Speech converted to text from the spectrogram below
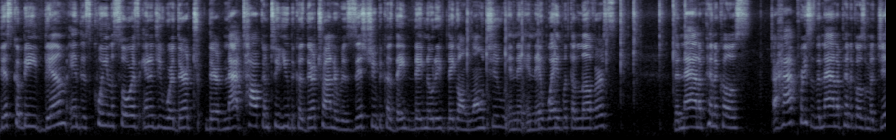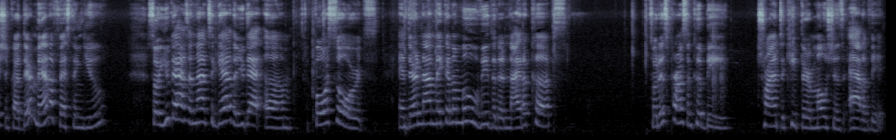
this could be them in this Queen of Swords energy where they're they're not talking to you because they're trying to resist you because they, they know they, they to want you in, the, in their way with the lovers. The Nine of Pentacles, the High Priest is the Nine of Pentacles, a Magician card. They're manifesting you. So you guys are not together. You got um Four Swords and they're not making a move either. The Knight of Cups. So this person could be trying to keep their emotions out of it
